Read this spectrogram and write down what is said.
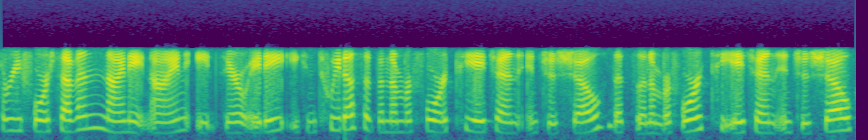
three four seven nine eight nine eight zero eight eight. You can tweet us at the number four THN inches show. That's the number four THN inches show.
